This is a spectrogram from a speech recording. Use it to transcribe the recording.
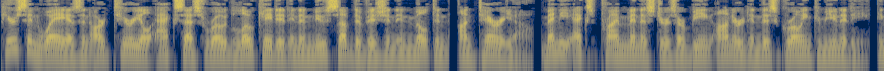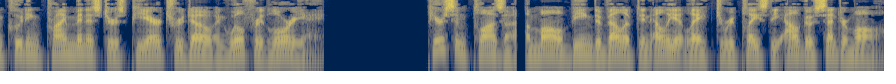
Pearson Way is an arterial access road located in a new subdivision in Milton, Ontario. Many ex-prime ministers are being honoured in this growing community, including Prime Ministers Pierre Trudeau and Wilfrid Laurier. Pearson Plaza, a mall being developed in Elliot Lake to replace the Algo Centre Mall.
